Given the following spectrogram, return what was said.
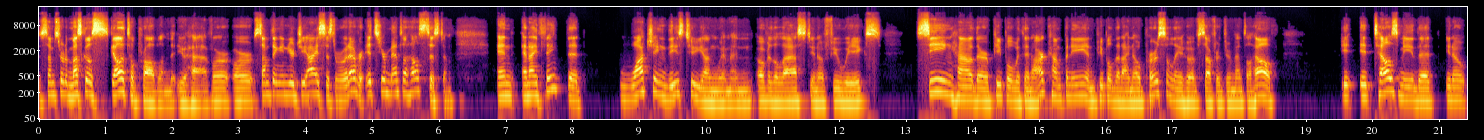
some sort of musculoskeletal problem that you have or or something in your GI system or whatever. It's your mental health system. And and I think that watching these two young women over the last you know few weeks seeing how there are people within our company and people that i know personally who have suffered through mental health it, it tells me that you know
